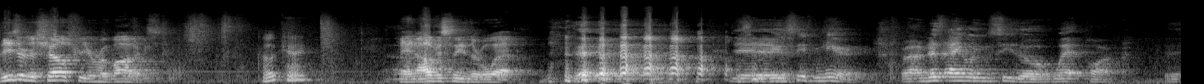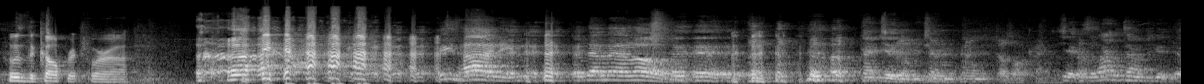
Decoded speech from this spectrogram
These are the shells for your robotics. Okay. And obviously they're wet. Yeah, you can see from here. Right, on this angle, you can see the wet part. Who's the culprit for uh? He's hiding. Let that man alone. Yeah, you're gonna return the painting. Does all kinds of Yeah, because a stuff. lot of times you get uh,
